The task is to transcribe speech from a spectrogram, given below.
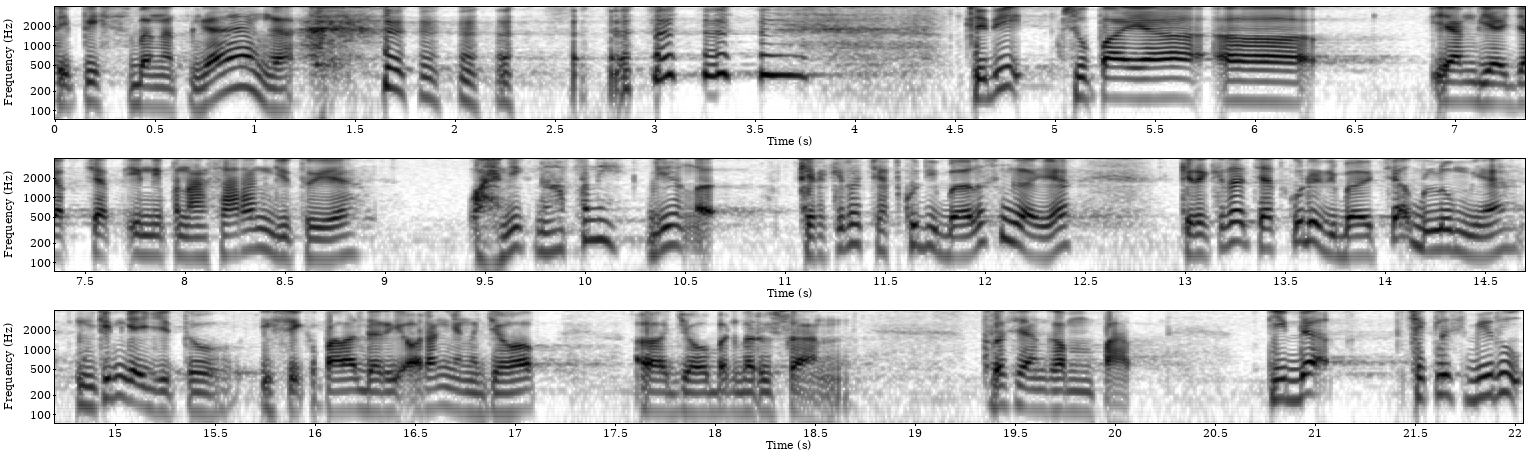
Tipis banget enggak enggak. Jadi supaya uh, yang diajak chat ini penasaran gitu ya. Wah, ini kenapa nih? Dia nggak kira-kira chatku dibales nggak ya? Kira-kira chatku udah dibaca belum ya? Mungkin kayak gitu isi kepala dari orang yang ngejawab uh, jawaban barusan. Terus yang keempat, tidak checklist biru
